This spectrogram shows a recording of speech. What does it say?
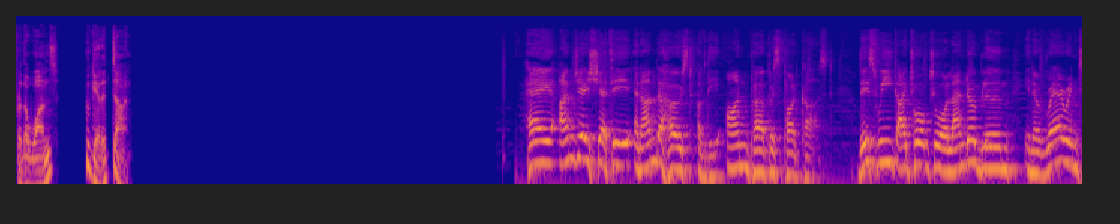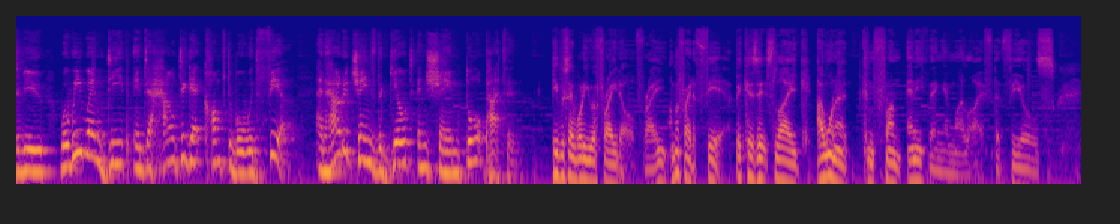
for the ones who get it done. Hey, I'm Jay Shetty, and I'm the host of the On Purpose podcast. This week, I talked to Orlando Bloom in a rare interview where we went deep into how to get comfortable with fear and how to change the guilt and shame thought pattern. People say, What are you afraid of, right? I'm afraid of fear because it's like I want to confront anything in my life that feels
